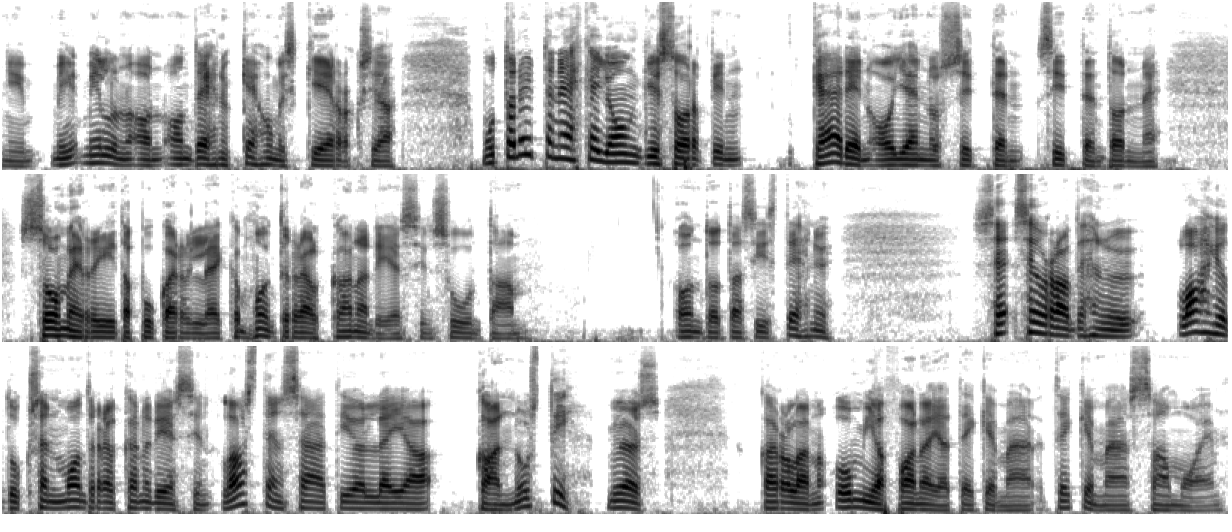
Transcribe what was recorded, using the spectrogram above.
niin milloin on, on tehnyt kehumiskierroksia, mutta nyt ehkä jonkin sortin käden ojennus sitten, sitten tonne someriitapukarille, eli Montreal Canadiensin suuntaan. On tota siis tehnyt, se, seura on tehnyt lahjoituksen Montreal Canadiensin lastensäätiölle ja kannusti myös Karolan omia faneja tekemään, tekemään samoin.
